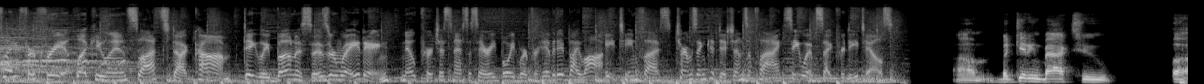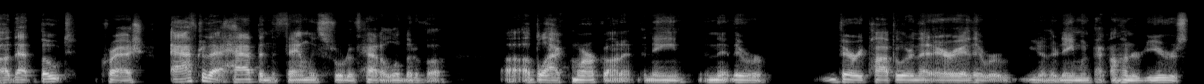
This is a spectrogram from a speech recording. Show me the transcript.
Play for free at LuckyLandSlots.com. Daily bonuses are waiting. No purchase necessary. Void were prohibited by law. 18 plus. Terms and conditions apply. See website for details. Um, but getting back to uh, that boat crash, after that happened, the family sort of had a little bit of a a black mark on it, the name, and they, they were very popular in that area. They were, you know, their name went back hundred years.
